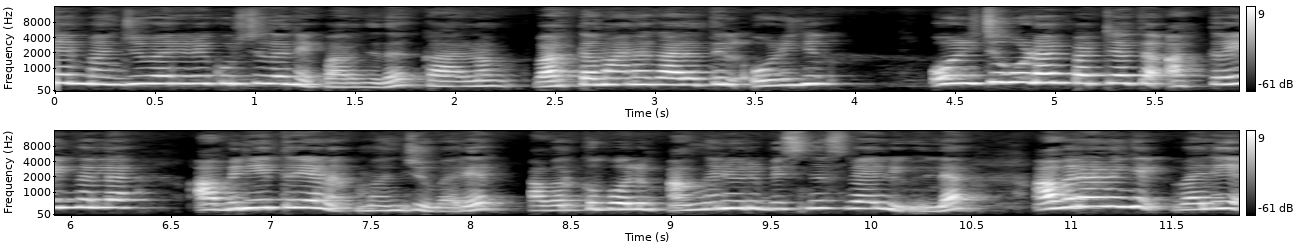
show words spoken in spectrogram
ഞാൻ മഞ്ജു വാര്യരെ കുറിച്ച് തന്നെ പറഞ്ഞത്. കാരണം വർത്തമാനകാലത്തിൽ ഒഴിഞ്ഞു ഒഴിച്ചുകൂടാൻ പറ്റാത്ത അത്രയും നല്ല അഭിനേത്രിയാണ് മഞ്ജു വാര്യർ. അവർക്ക് പോലും അങ്ങനെ ഒരു ബിസിനസ് വാല്യൂ ഇല്ല. അവരാണെങ്കിൽ വലിയ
